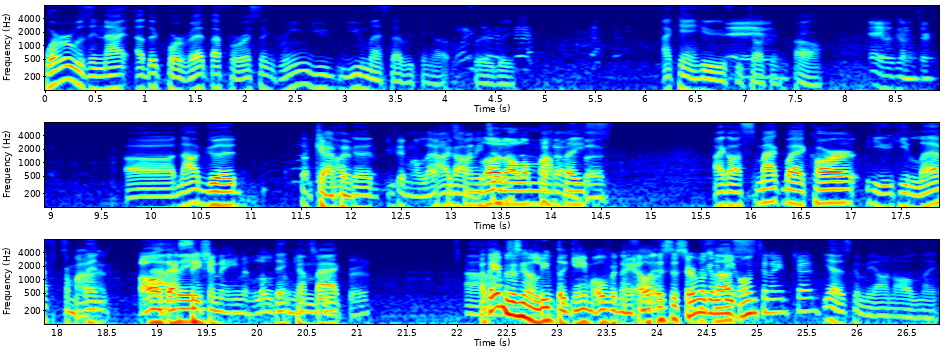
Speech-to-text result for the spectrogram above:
Whoever was in that other Corvette, that fluorescent green, you you messed everything up for everybody. I can't hear you if you're Hey, talking. Oh, Hey, what's going on, sir? uh, not good. What's up, Captain? good. You said my left I is got funny blood too? all on my I'm face. I got smacked by a car. He he left. Come on. went, oh, that that, way, station ain't even load then come too, back. bro. um, I think I'm just gonna leave the game overnight. so oh, is the server gonna be on tonight, Chad? Yeah, it's gonna be on all night.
